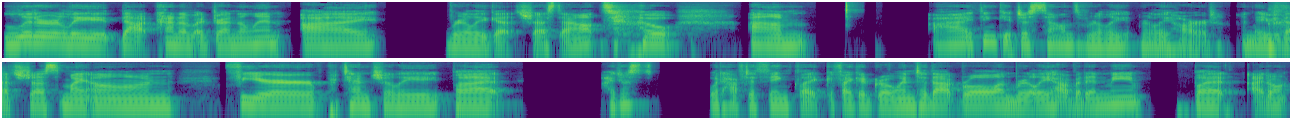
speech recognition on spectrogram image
literally that kind of adrenaline. I really get stressed out. So, um, I think it just sounds really, really hard. And maybe that's just my own fear potentially, but I just would have to think like if I could grow into that role and really have it in me. But I don't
